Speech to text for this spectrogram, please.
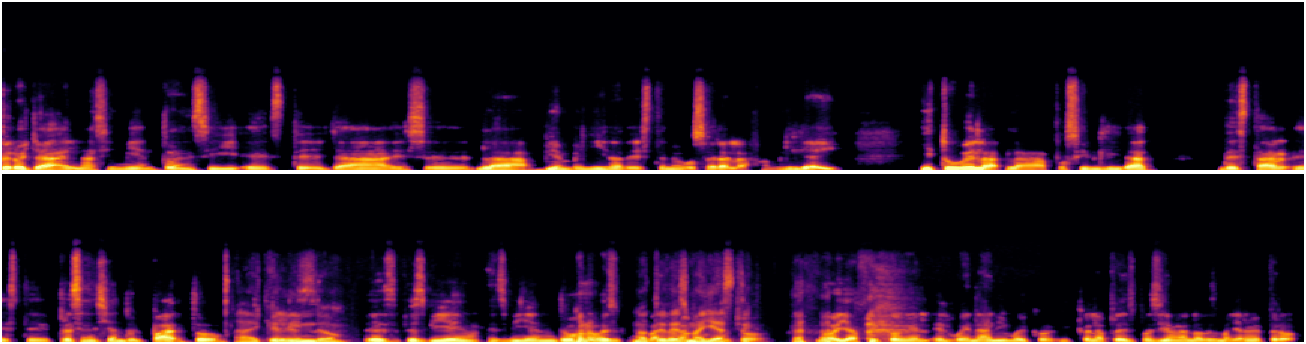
Pero ya el nacimiento en sí, este, ya es eh, la bienvenida de este nuevo ser a la familia y, y tuve la, la posibilidad de estar este, presenciando el parto. Ay, qué lindo. Es, es, bien, es bien duro. no te desmayaste. No, ya fui con el, el buen ánimo y con, la predisposición a no desmayarme, pero,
